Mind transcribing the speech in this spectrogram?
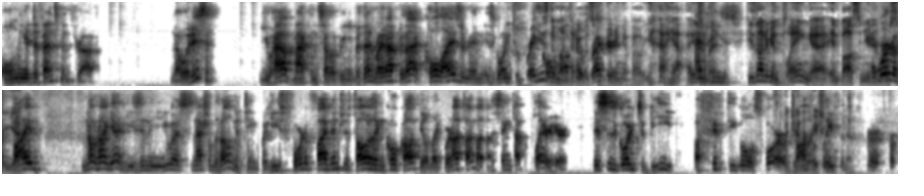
only a defenseman's draft. No, it isn't. You have Macklin Celebrini, but then right after that, Cole Eiserman is going to break He's Cole the one that I was record. forgetting about. Yeah, yeah. And Eiserman. he's- he's not even playing uh, in Boston Four University. to yet. No, not yet. He's in the U.S. national development team, but he's four to five inches taller than Cole Caufield. Like we're not talking about the same type of player here. This is going to be a 50 goal scorer, A probably for, yeah. for, for,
